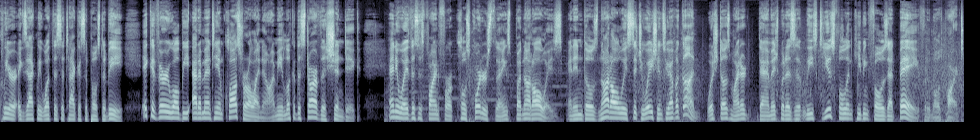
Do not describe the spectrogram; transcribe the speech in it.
clear exactly what this attack is supposed to be. It could very well be adamantium claws for all I know. I mean, look at the star of this shindig. Anyway, this is fine for close quarters things, but not always. And in those not always situations, you have a gun, which does minor damage but is at least useful in keeping foes at bay for the most part.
